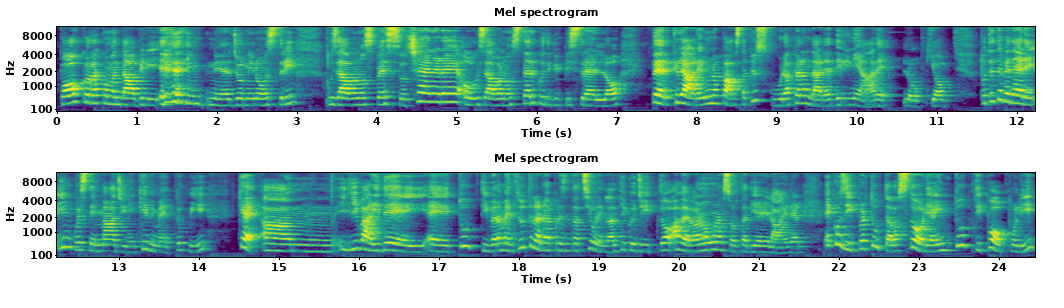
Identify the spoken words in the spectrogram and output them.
poco raccomandabili nei giorni nostri, usavano spesso cenere o usavano sterco di pipistrello per creare una pasta più scura per andare a delineare l'occhio. Potete vedere in queste immagini che vi metto qui che um, gli vari dei e tutti, veramente tutte le rappresentazioni dell'antico Egitto avevano una sorta di eyeliner e così per tutta la storia in tutti i popoli,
